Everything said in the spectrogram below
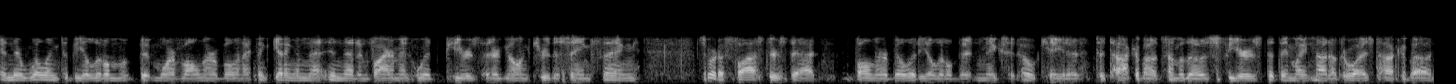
and they're willing to be a little bit more vulnerable. And I think getting them that in that environment with peers that are going through the same thing sort of fosters that vulnerability a little bit and makes it okay to, to talk about some of those fears that they might not otherwise talk about.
